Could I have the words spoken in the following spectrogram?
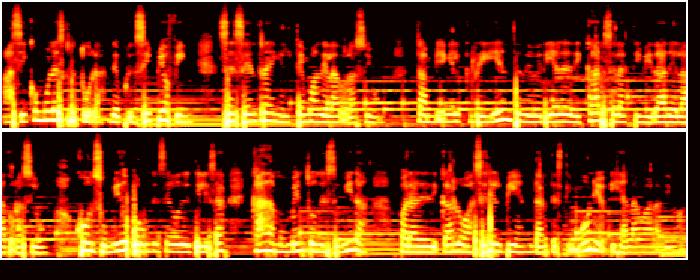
así como la escritura de principio a fin se centra en el tema de la adoración, también el creyente debería dedicarse a la actividad de la adoración, consumido por un deseo de utilizar cada momento de su vida para dedicarlo a hacer el bien, dar testimonio y alabar a Dios.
